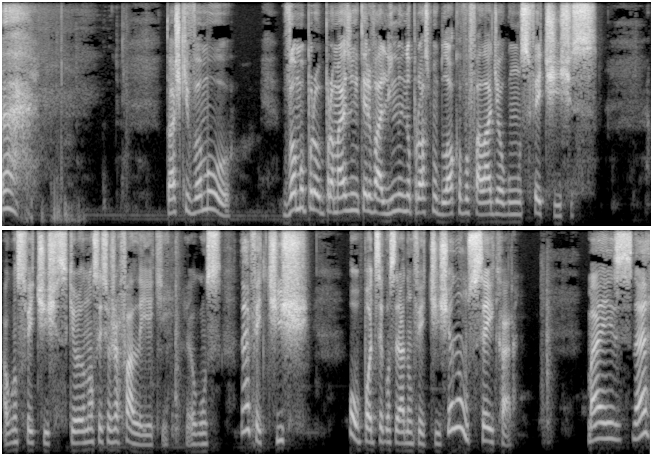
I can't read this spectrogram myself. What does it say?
Ah. Então acho que vamos. Vamos para mais um intervalinho e no próximo bloco eu vou falar de alguns fetiches. Alguns fetiches que eu não sei se eu já falei aqui. Alguns. Não é fetiche. Ou pode ser considerado um fetiche. Eu não sei, cara. Mas, né?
